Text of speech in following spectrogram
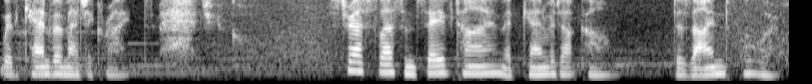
with Canva Magic Write. Magical. Stress less and save time at canva.com. Designed for work.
